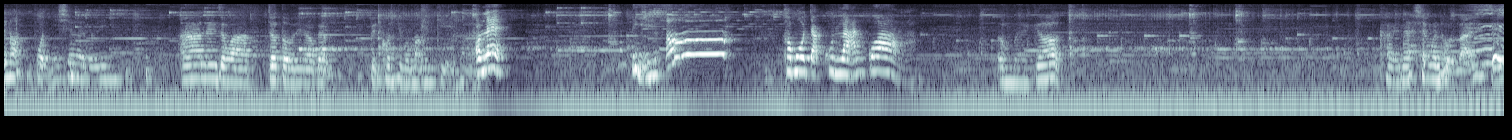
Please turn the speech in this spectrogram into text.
ยเนาะฝนนี่เชยบุรินอ่าเนื่องจากว่าเจ้าตัวนี่เราแบบเป็นคนที่บ่มักเล่นเกมเอาเลยตีอ้าขโมยจากคุณล้านกว่าโอ้ my god ใครนะช่างมันโหดร้ายจริง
